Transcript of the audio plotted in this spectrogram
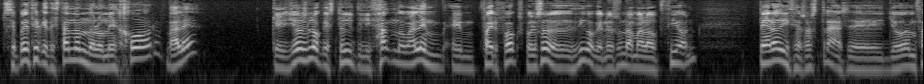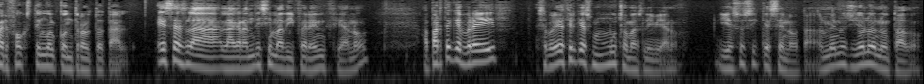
se puede decir que te están dando lo mejor, ¿vale? Que yo es lo que estoy utilizando, ¿vale? En, Firefox, por eso os digo que no es una mala opción. Pero dices, ostras, eh, yo en Firefox tengo el control total. Esa es la, grandísima diferencia, ¿no? Aparte que Brave se podría decir que es mucho más liviano. Y eso sí que se nota, al menos yo lo he notado.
